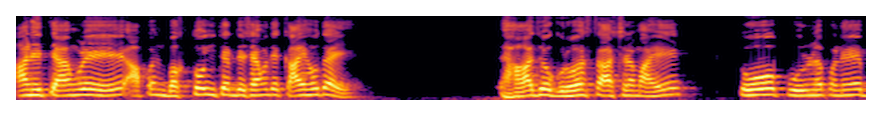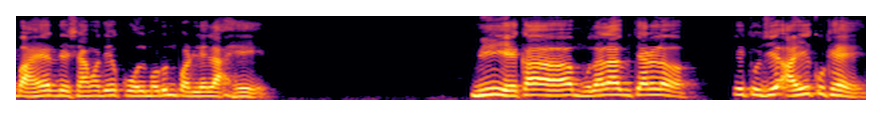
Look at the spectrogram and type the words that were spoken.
आणि त्यामुळे आपण बघतो इतर देशामध्ये काय होत आहे. हा जो गृहस्थ आश्रम आहे तो पूर्णपणे बाहेर देशामध्ये कोलमडून पडलेला आहे. मी एका मुलाला विचारलं की तुझी आई कुठे आहे?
